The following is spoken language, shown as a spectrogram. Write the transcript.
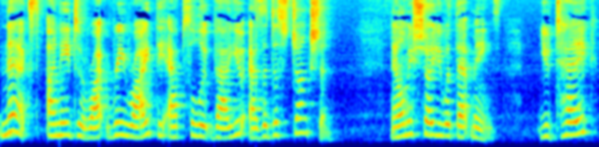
Next, I need to write, rewrite the absolute value as a disjunction. Now let me show you what that means. You take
